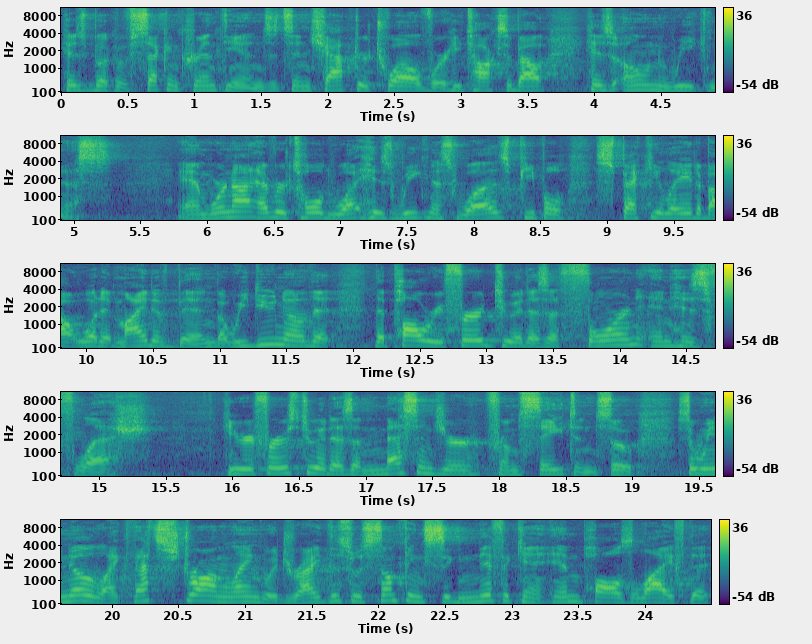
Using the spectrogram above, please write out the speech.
his book of Second Corinthians. It's in chapter 12 where he talks about his own weakness. And we're not ever told what his weakness was. People speculate about what it might have been, but we do know that, that Paul referred to it as a thorn in his flesh. He refers to it as a messenger from Satan. So, so we know, like, that's strong language, right? This was something significant in Paul's life that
